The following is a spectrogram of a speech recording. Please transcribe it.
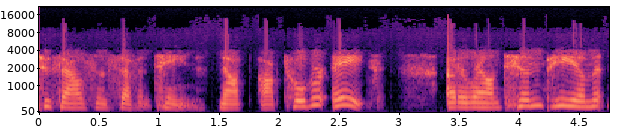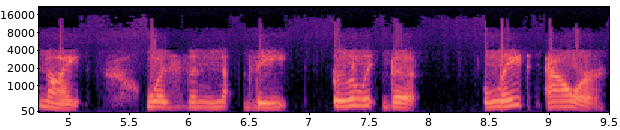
2017? Now, October 8th, at around 10 p.m. at night, was the the early the late hour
